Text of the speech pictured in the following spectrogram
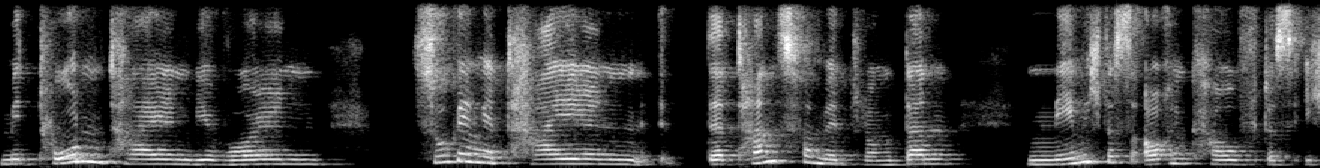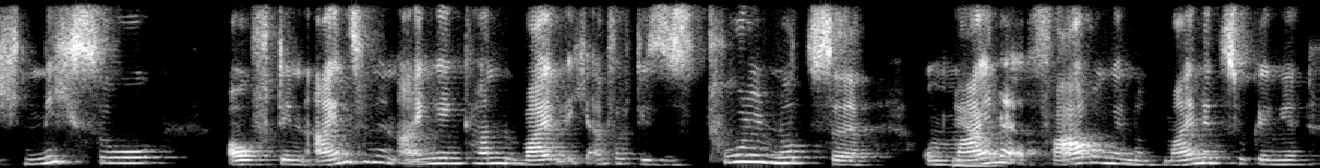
Methoden teilen, wir wollen Zugänge teilen der Tanzvermittlung, dann nehme ich das auch in Kauf, dass ich nicht so auf den Einzelnen eingehen kann, weil ich einfach dieses Tool nutze, um meine Erfahrungen und meine Zugänge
